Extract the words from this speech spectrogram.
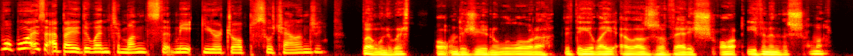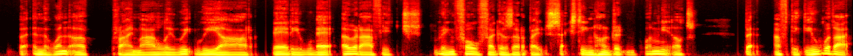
What, what is it about the winter months that make your job so challenging? Well, in the West Scotland, as you know, Laura, the daylight hours are very short, even in the summer. But in the winter, primarily, we, we are very wet. Our average rainfall figures are about 1,600 millimetres. But have to deal with that.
